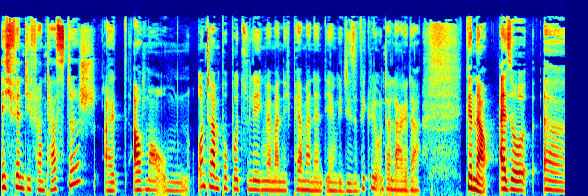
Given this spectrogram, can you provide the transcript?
ich finde die fantastisch, halt auch mal um unterm Popo zu legen, wenn man nicht permanent irgendwie diese Wickelunterlage da. Genau, also äh,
